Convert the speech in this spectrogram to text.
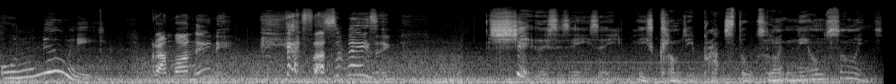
or Noonie. Grandma Noonie. Yes, that's amazing. Shit, this is easy. These clumsy prat's thoughts are like neon signs.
